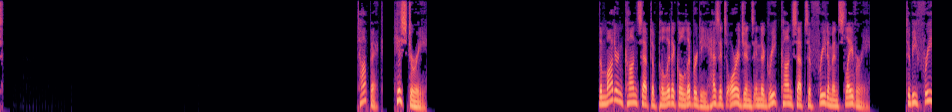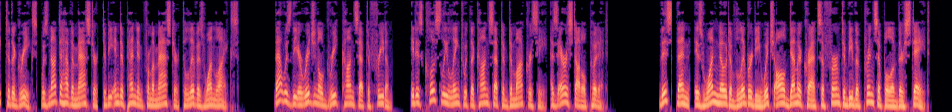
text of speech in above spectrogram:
History The modern concept of political liberty has its origins in the Greek concepts of freedom and slavery. To be free, to the Greeks, was not to have a master, to be independent from a master to live as one likes. That was the original Greek concept of freedom. It is closely linked with the concept of democracy, as Aristotle put it. This, then, is one note of liberty which all democrats affirm to be the principle of their state.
